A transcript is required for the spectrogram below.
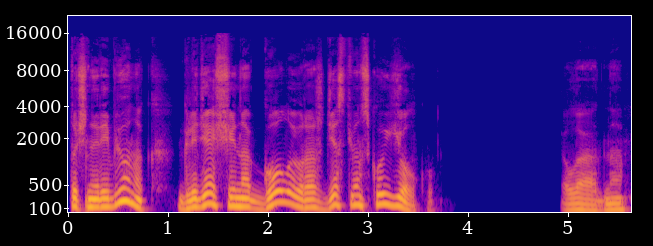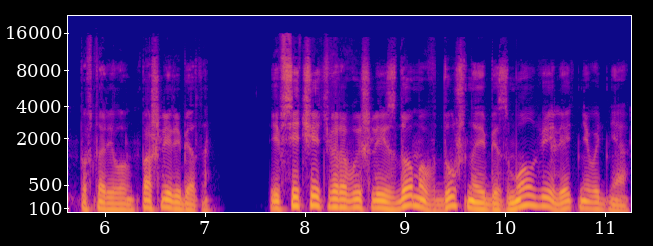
Точно ребенок, глядящий на голую рождественскую елку. — Ладно, — повторил он, — пошли, ребята. И все четверо вышли из дома в душное безмолвие летнего дня.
